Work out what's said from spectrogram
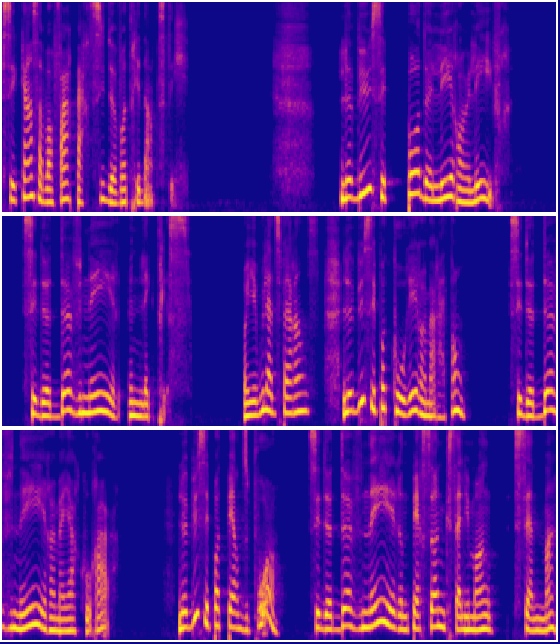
c'est quand ça va faire partie de votre identité. Le but, c'est pas de lire un livre, c'est de devenir une lectrice. Voyez-vous la différence? Le but, c'est pas de courir un marathon, c'est de devenir un meilleur coureur. Le but, c'est pas de perdre du poids, c'est de devenir une personne qui s'alimente sainement.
